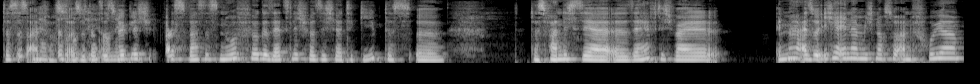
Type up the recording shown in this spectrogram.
das ist einfach ja, das so. Also das ist wirklich was, was es nur für gesetzlich Versicherte gibt. Das, äh, das fand ich sehr, äh, sehr heftig, weil immer, also ich erinnere mich noch so an früher,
